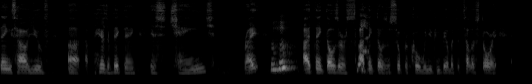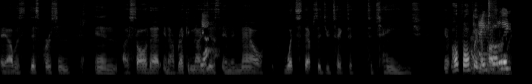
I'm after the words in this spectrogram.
things how you've uh, here's a big thing is change, right? Mm-hmm. I think those are yeah. I think those are super cool when you can be able to tell a story. Hey, I was this person, and I saw that, and I recognized yeah. this, and then now, what steps did you take to to change? Hopefully, hopefully I, I totally. Way.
